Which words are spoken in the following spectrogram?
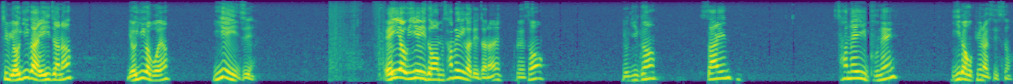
지금 여기가 A잖아? 여기가 뭐야? 2A지. A하고 2A 더하면 3A가 되잖아요. 그래서 여기가 사인 3A 분의 2라고 표현할 수 있어.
